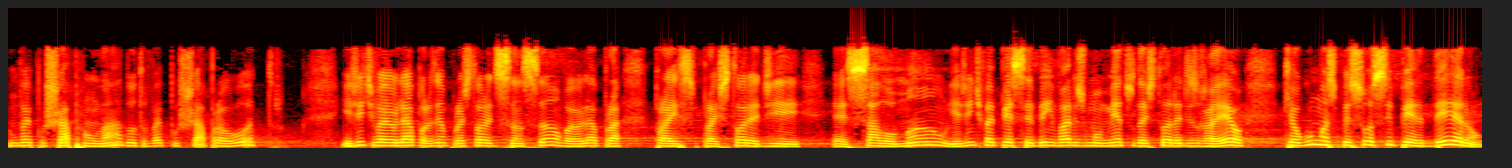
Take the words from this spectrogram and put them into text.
Um vai puxar para um lado, outro vai puxar para outro. E a gente vai olhar, por exemplo, para a história de Sansão, vai olhar para, a história de é, Salomão, e a gente vai perceber em vários momentos da história de Israel que algumas pessoas se perderam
